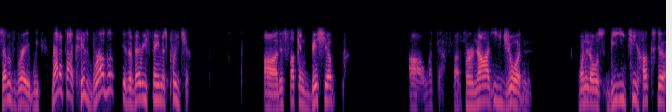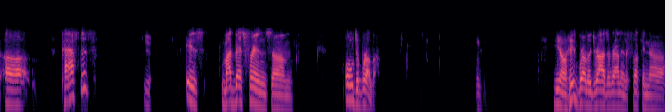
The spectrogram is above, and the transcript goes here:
Seventh grade. We matter of fact, his brother is a very famous preacher. Uh, this fucking bishop. Oh, what the fuck? Bernard E. Jordan, one of those BET huckster uh, pastors. Yeah. Is my best friend's um, older brother. Okay. You know, his brother drives around in a fucking uh,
